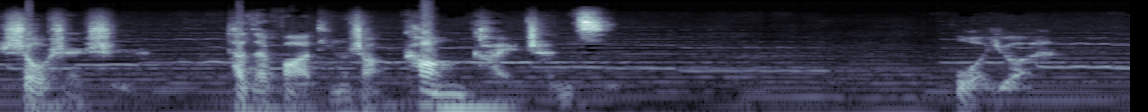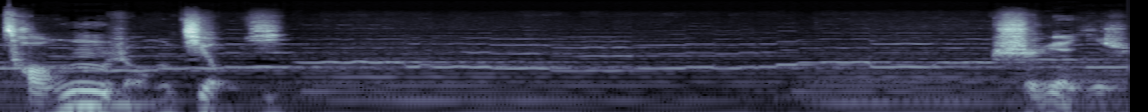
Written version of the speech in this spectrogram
受审时，他在法庭上慷慨陈词：“我愿。”从容就义。十月一日，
